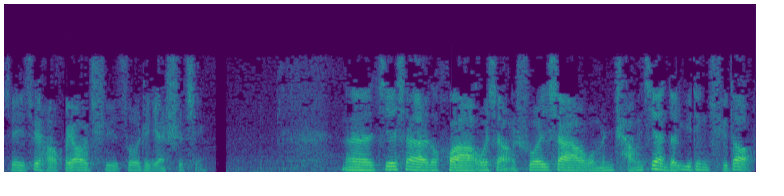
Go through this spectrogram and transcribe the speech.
所以最好不要去做这件事情。那接下来的话，我想说一下我们常见的预订渠道。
